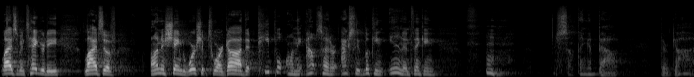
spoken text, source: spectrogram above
lives of integrity, lives of unashamed worship to our God, that people on the outside are actually looking in and thinking, hmm, there's something about their God.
